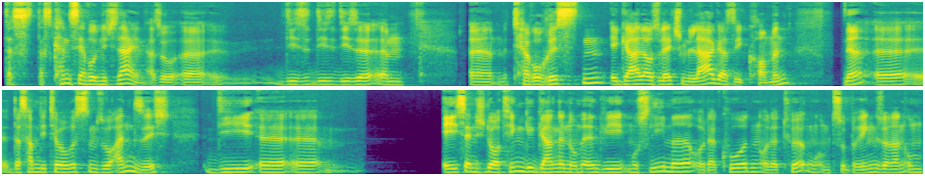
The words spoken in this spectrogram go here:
das, das kann es ja wohl nicht sein. Also diese, diese, diese ähm, äh, Terroristen, egal aus welchem Lager sie kommen, ne, äh, das haben die Terroristen so an sich, die äh, äh, er ist ja nicht dorthin gegangen, um irgendwie Muslime oder Kurden oder Türken umzubringen, sondern um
